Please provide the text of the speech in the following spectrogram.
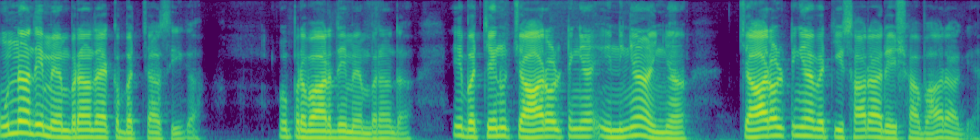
ਉਹਨਾਂ ਦੇ ਮੈਂਬਰਾਂ ਦਾ ਇੱਕ ਬੱਚਾ ਸੀਗਾ। ਉਹ ਪਰਿਵਾਰ ਦੇ ਮੈਂਬਰਾਂ ਦਾ। ਇਹ ਬੱਚੇ ਨੂੰ ਚਾਰ ਉਲਟੀਆਂ ਇੰਨੀਆਂ ਆਈਆਂ, ਚਾਰ ਉਲਟੀਆਂ ਵਿੱਚ ਹੀ ਸਾਰਾ ਰੇਸ਼ਾ ਬਾਹਰ ਆ ਗਿਆ।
